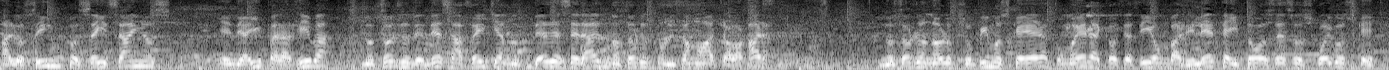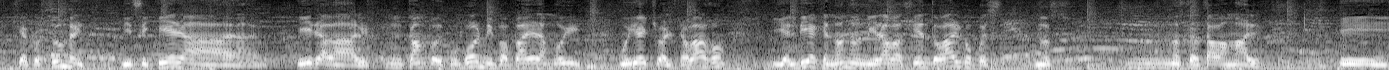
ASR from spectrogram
a los 5 o 6 años, y de ahí para arriba. Nosotros desde esa fecha, desde esa edad, nosotros comenzamos a trabajar. Nosotros no lo supimos qué era, cómo era, que se hacía un barrilete y todos esos juegos que se acostumbran, ni siquiera ir a, un campo de fútbol. Mi papá era muy, muy hecho al trabajo y el día que no nos miraba haciendo algo, pues nos, nos trataba mal. Y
